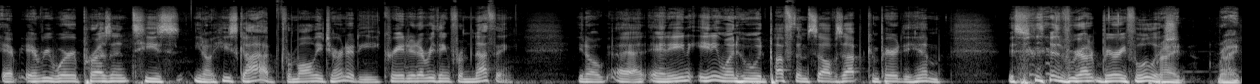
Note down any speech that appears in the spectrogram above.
everywhere present. He's you know he's God from all eternity. He created everything from nothing you know, uh, and any, anyone who would puff themselves up compared to him is, is very foolish. Right, right.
